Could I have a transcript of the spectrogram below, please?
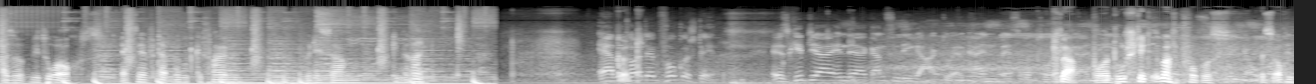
Also, wieso auch. Das erste Hälfte hat mir gut gefallen. Würde ich sagen, gehen wir rein. Er wird Gut. heute im Fokus stehen. Es gibt ja in der ganzen Liga aktuell keinen besseren Tor. Klar, Bordeaux steht immer im Fokus. Ist auch ein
